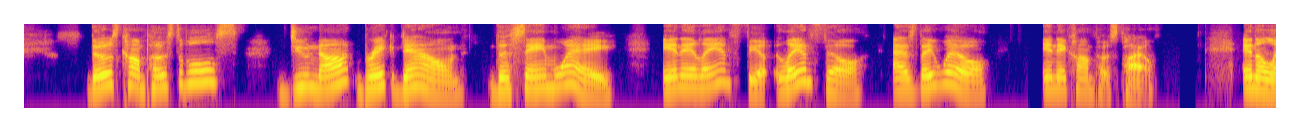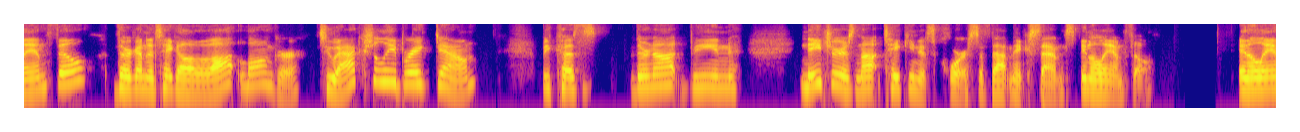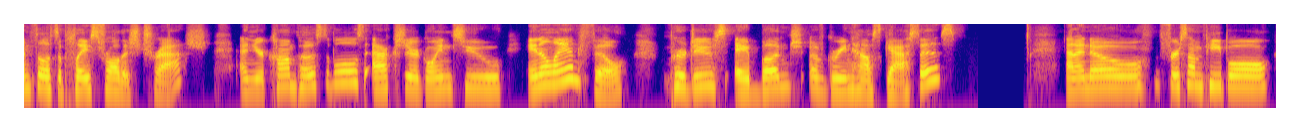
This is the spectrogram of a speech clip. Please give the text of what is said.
Those compostables do not break down the same way in a landfill, landfill as they will in a compost pile. In a landfill, they're going to take a lot longer to actually break down because they're not being nature is not taking its course if that makes sense in a landfill in a landfill it's a place for all this trash and your compostables actually are going to in a landfill produce a bunch of greenhouse gases and i know for some people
